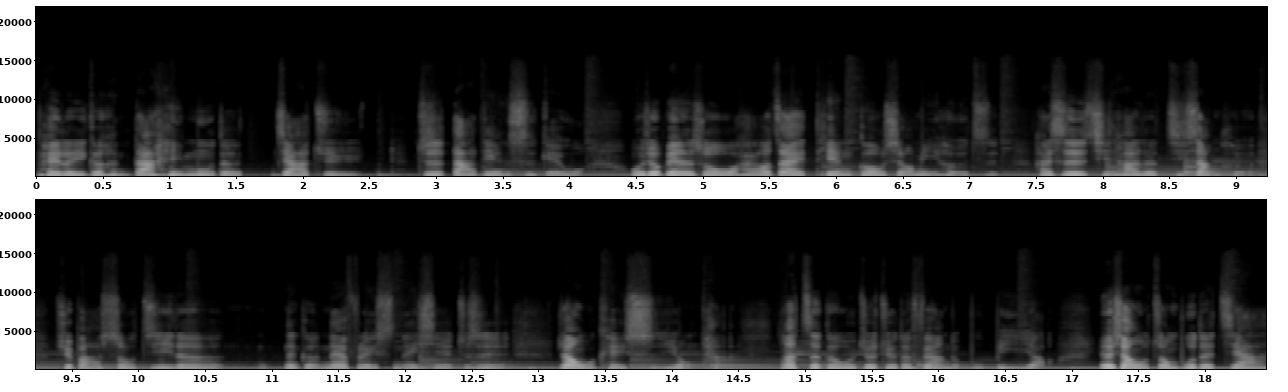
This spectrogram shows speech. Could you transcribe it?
配了一个很大屏幕的家具，就是大电视给我，我就变成说我还要再添购小米盒子，还是其他的机上盒，去把手机的那个 Netflix 那些，就是让我可以使用它。那这个我就觉得非常的不必要，因为像我中部的家，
